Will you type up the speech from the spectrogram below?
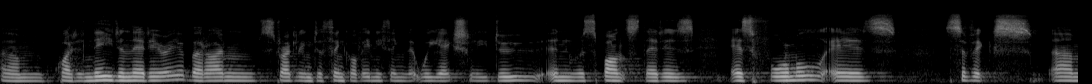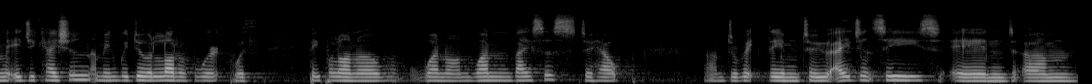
um, quite a need in that area, but I'm struggling to think of anything that we actually do in response that is as formal as civics um, education. I mean, we do a lot of work with people on a one-on-one basis to help um, direct them to agencies and um,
